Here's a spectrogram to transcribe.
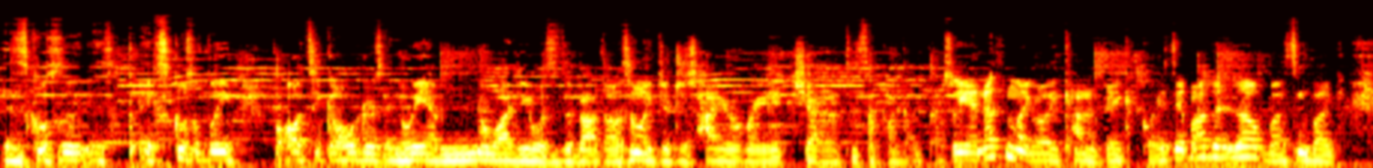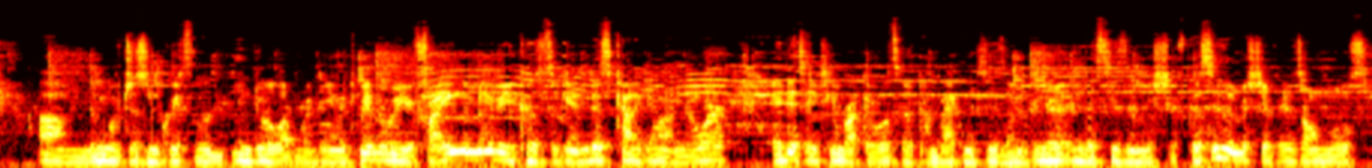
it's exclusively, it's exclusively for all ticket holders and we have no idea what it's about though it seems like they're just higher rated shoutouts and stuff like that though. so yeah nothing like really kind of big crazy about it though but it seems like um, the move just increased and do a lot more damage maybe when you're fighting them maybe because again this kind of came out of nowhere. It did say Team Rocket was gonna come back in the season in the season mischief the season mischief is almost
